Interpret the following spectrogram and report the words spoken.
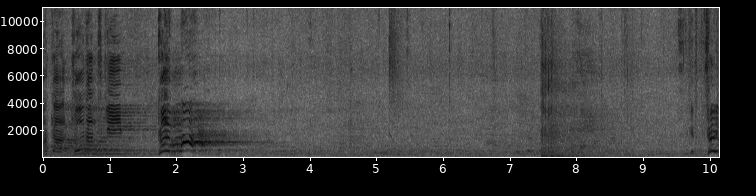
おっしゃ突きゴー続けてチョイ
